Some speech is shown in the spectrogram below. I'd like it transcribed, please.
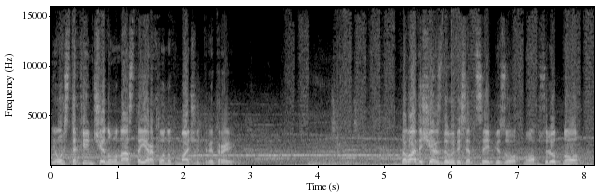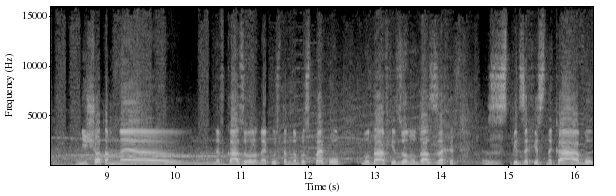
І ось таким чином у нас стає рахунок в матчі 3-3. Давайте ще раз дивитися цей епізод. Ну, абсолютно нічого там не, не вказувало на якусь там небезпеку. Ну да, вхід зону, да, з, зах... з під захисника був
